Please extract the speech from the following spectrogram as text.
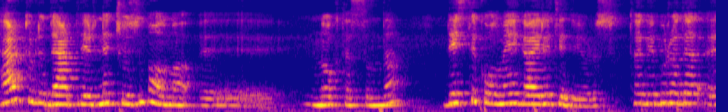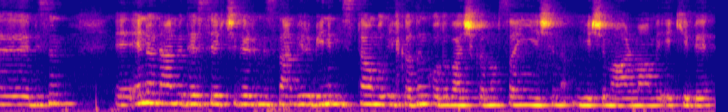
her türlü dertlerine çözüm olma noktasında destek olmaya gayret ediyoruz. Tabii burada e, bizim e, en önemli destekçilerimizden biri benim İstanbul İl Kadın Kolu Başkanım Sayın Yeşim, Yeşim Arman ve ekibi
